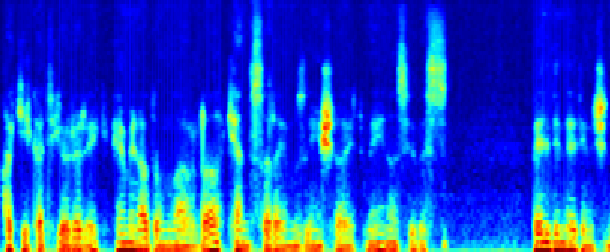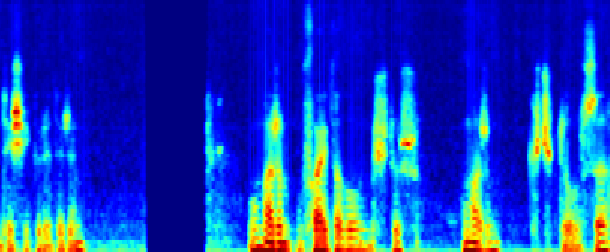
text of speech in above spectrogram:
hakikati görerek emin adımlarla kendi sarayımızı inşa etmeyi nasip etsin. Beni dinlediğin için teşekkür ederim. Umarım faydalı olmuştur. Umarım küçük de olsa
